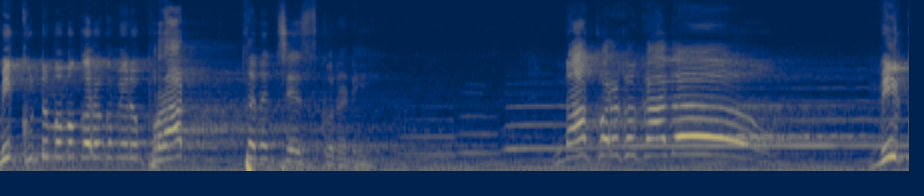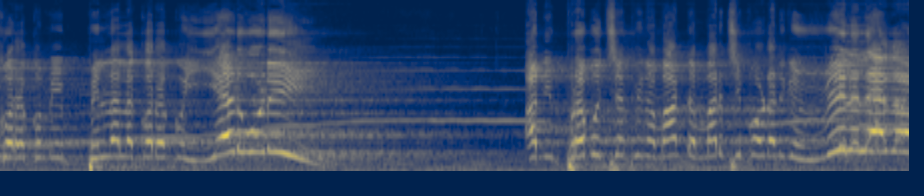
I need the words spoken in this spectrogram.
మీ కుటుంబం కొరకు మీరు ప్రార్థన చేసుకునండి నా కొరకు కాదు మీ కొరకు మీ పిల్లల కొరకు ఏడువుడి అని ప్రభు చెప్పిన మాట మర్చిపోవడానికి వీలు లేదు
